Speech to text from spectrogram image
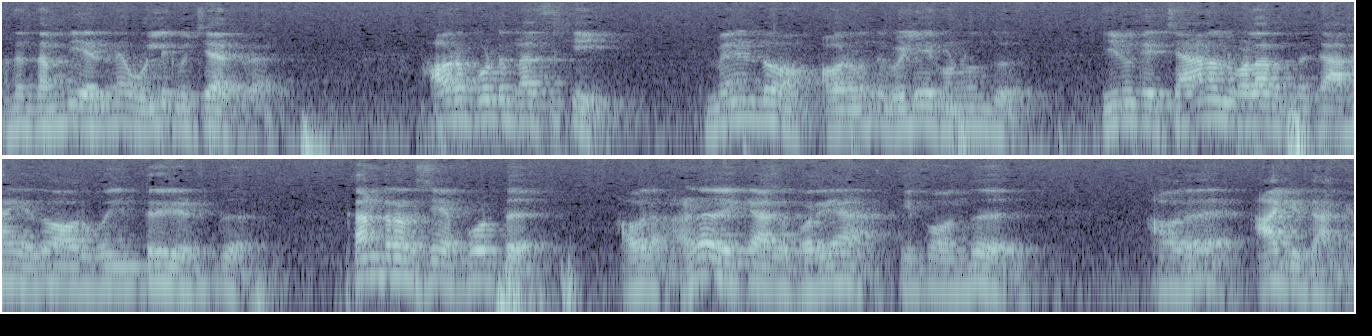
அந்த தம்பி ஏற்கனவே ஒல்லி குச்சியாக இருக்கிறார். அவரை போட்டு நசுக்கி மீண்டும் அவரை வந்து வெளியே கொண்டு வந்து இவங்க சேனல் வளர்கிறதுக்காக ஏதோ அவர் போய் இன்டர்வியூ எடுத்து கண்ட்ரவர்சியை போட்டு அவரை அழ வைக்காத குறையா இப்போ வந்து அவரை ஆக்கிட்டாங்க.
